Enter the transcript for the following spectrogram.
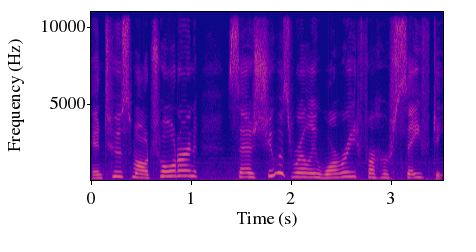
and two small children says she was really worried for her safety.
